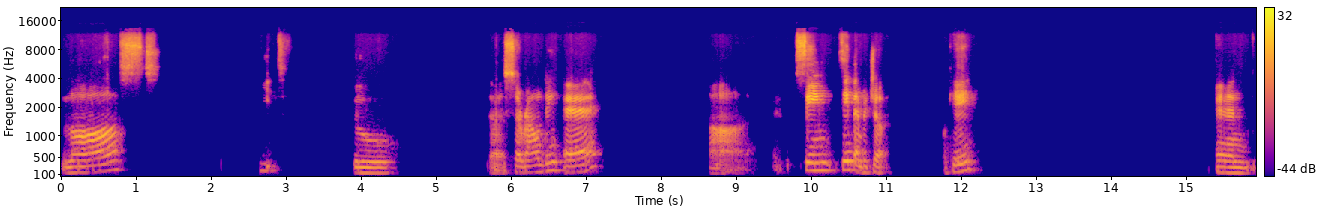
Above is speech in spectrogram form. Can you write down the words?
lost heat to the surrounding air, uh, same, same temperature, okay? And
